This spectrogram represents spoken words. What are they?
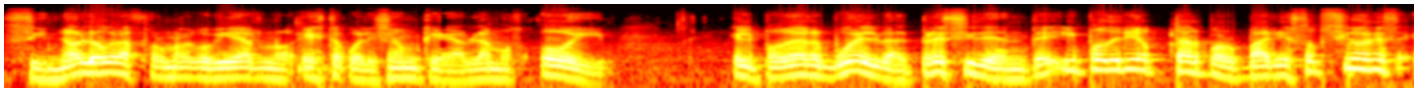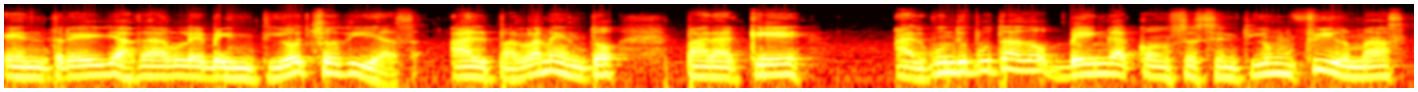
Si no logra formar gobierno esta coalición que hablamos hoy, el poder vuelve al presidente y podría optar por varias opciones, entre ellas darle 28 días al Parlamento para que algún diputado venga con 61 firmas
